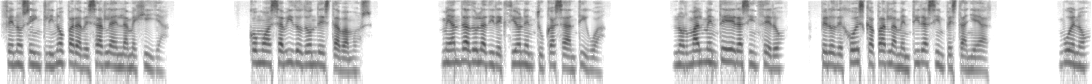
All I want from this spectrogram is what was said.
Feno se inclinó para besarla en la mejilla. ¿Cómo has sabido dónde estábamos? Me han dado la dirección en tu casa antigua. Normalmente era sincero, pero dejó escapar la mentira sin pestañear. Bueno,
